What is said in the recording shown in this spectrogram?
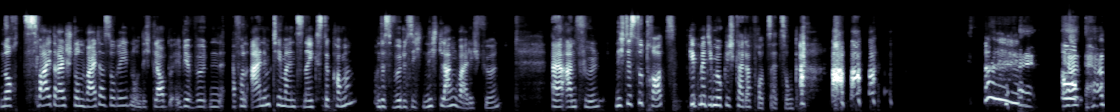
noch zwei, drei Stunden weiter so reden. Und ich glaube, wir würden von einem Thema ins nächste kommen. Und es würde sich nicht langweilig führen, äh, anfühlen. Nichtsdestotrotz, gib mir die Möglichkeit der Fortsetzung. hey, her her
